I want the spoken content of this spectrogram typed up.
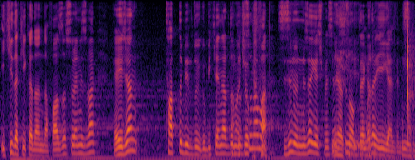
İki dakikadan da fazla süreniz var. Heyecan tatlı bir duygu. Bir kenarda Ama dursun çok- ama sizin önünüze geçmesin. Ne yazık Şu ki, noktaya umarım. kadar iyi geldiniz. Umarım.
